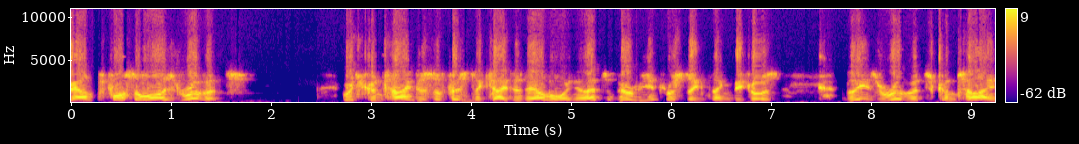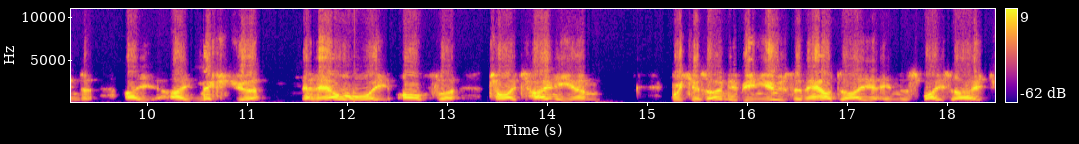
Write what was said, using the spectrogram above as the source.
found fossilized rivets, which contained a sophisticated alloy. Now that's a very interesting thing because these rivets contained a, a mixture, an alloy of uh, titanium, which has only been used in our day in the space age,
